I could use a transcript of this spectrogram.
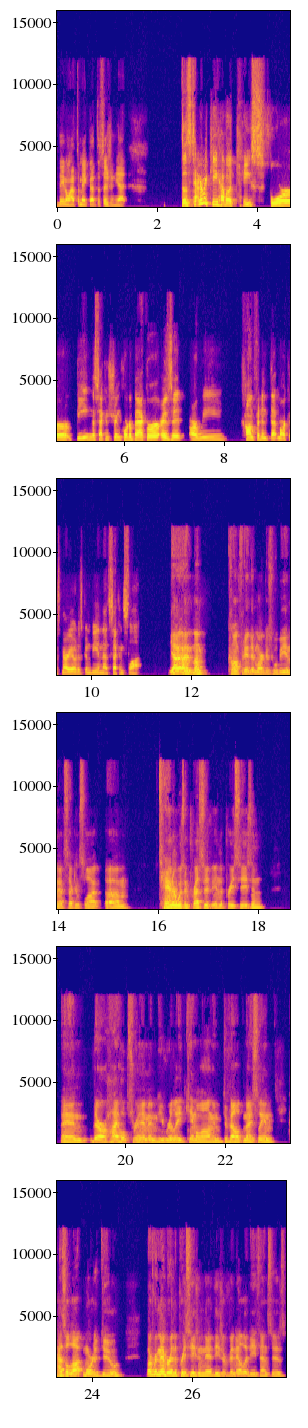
they don't have to make that decision yet. Does Tanner McKee have a case for being the second string quarterback, or is it are we confident that Marcus Mariota is going to be in that second slot? Yeah, I'm, I'm confident that Marcus will be in that second slot. Um, Tanner was impressive in the preseason, and there are high hopes for him, and he really came along and developed nicely and has a lot more to do. But remember, in the preseason, these are vanilla defenses.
